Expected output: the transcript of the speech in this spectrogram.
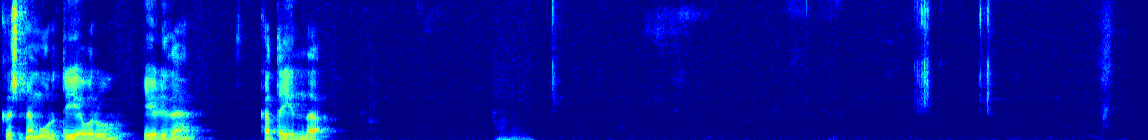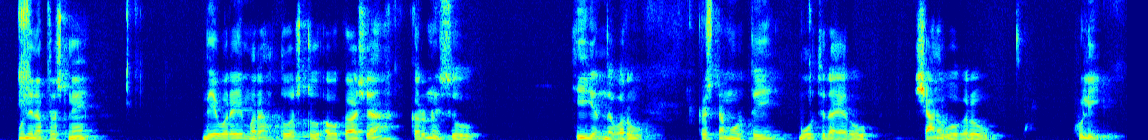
ಕೃಷ್ಣಮೂರ್ತಿಯವರು ಹೇಳಿದ ಕಥೆಯಿಂದ. ಮುಂದಿನ ಪ್ರಶ್ನೆ. ದೇವರೇ ಮರ ಹತ್ತುವಷ್ಟು ಅವಕಾಶ ಕರುಣಿಸು. ಹೀಗೆಂದವರು ಕೃಷ್ಣಮೂರ್ತಿ, ಮೂರ್ತಿರಾಯರು ಶಾನುಭೋಗರು ಹುಲಿ.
